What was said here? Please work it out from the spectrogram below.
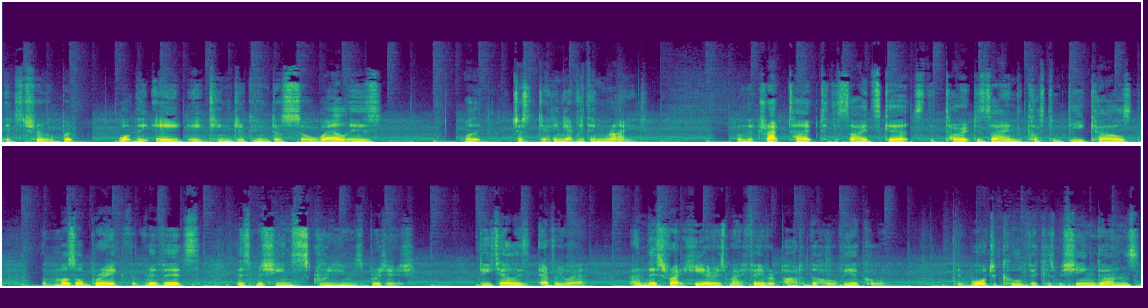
It's true, but what the A18 Dragoon does so well is, well, just getting everything right. From the track type to the side skirts, the turret design, the custom decals, the muzzle brake, the rivets, this machine screams British. Detail is everywhere, and this right here is my favourite part of the whole vehicle. The water cooled Vickers machine guns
